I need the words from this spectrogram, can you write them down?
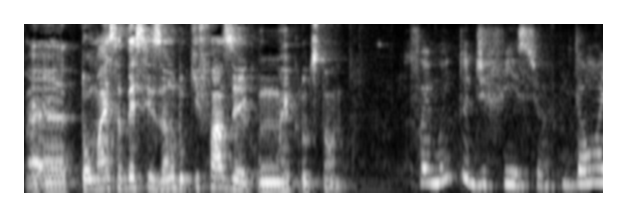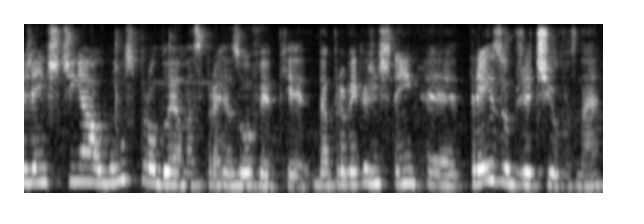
é, tomar essa decisão do que fazer com o Recruit Stone? Foi muito difícil. Então a gente tinha alguns problemas para resolver, porque dá para ver que a gente tem é, três objetivos, né?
